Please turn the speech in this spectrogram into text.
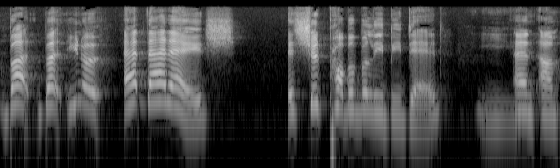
but but you know, at that age, it should probably be dead. And um,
